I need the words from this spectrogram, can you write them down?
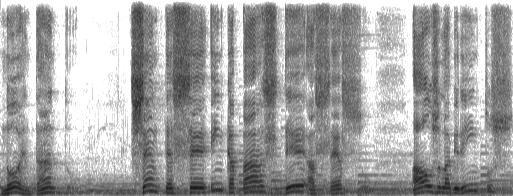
No entanto, sente-se incapaz de acesso aos labirintos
